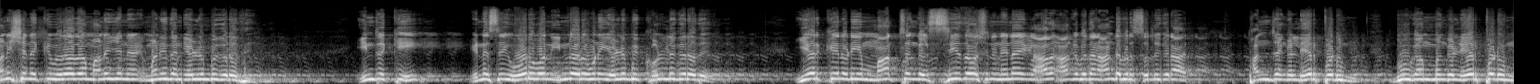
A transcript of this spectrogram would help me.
மனுஷனுக்கு விரோதம் மனிதன் மனிதன் எழும்புகிறது. இன்றைக்கு என்ன செய் ஒருவன் இன்னொருவனை எழும்பி கொள்ளுகிறது இயற்கையினுடைய மாற்றங்கள் சீதோஷண நிலைகள் ஆகவேதான் ஆண்டவர் சொல்லுகிறார். பஞ்சங்கள் ஏற்படும் பூகம்பங்கள் ஏற்படும்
